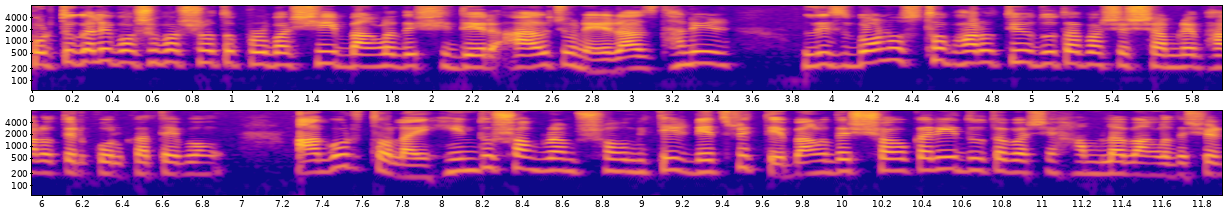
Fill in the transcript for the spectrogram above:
পর্তুগালে বসবাসরত প্রবাসী বাংলাদেশিদের আয়োজনে রাজধানীর লিসবনস্থ ভারতীয় দূতাবাসের সামনে ভারতের কলকাতা এবং আগরতলায় হিন্দু সংগ্রাম সমিতির নেতৃত্বে বাংলাদেশ সহকারী দূতাবাসে হামলা, বাংলাদেশের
